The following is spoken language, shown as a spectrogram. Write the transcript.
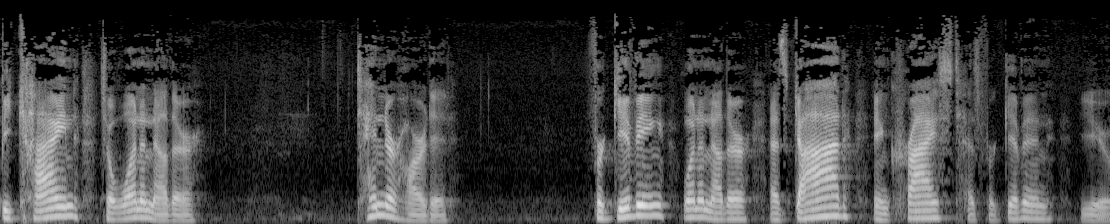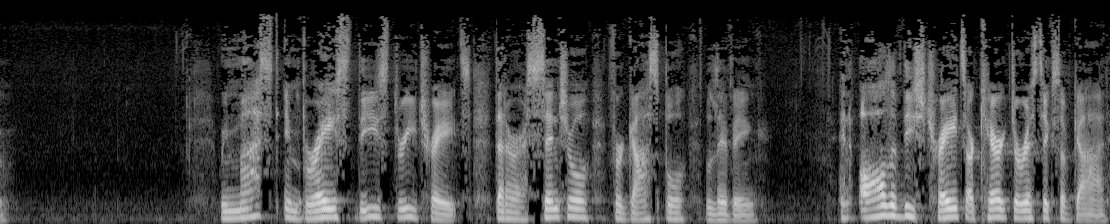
Be kind to one another, tenderhearted, forgiving one another as God in Christ has forgiven you. We must embrace these three traits that are essential for gospel living. And all of these traits are characteristics of God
